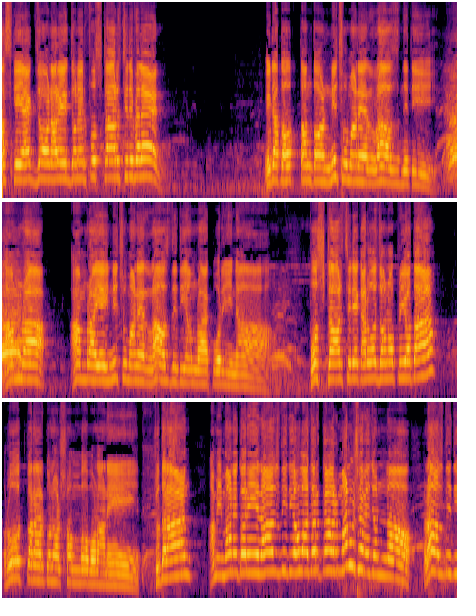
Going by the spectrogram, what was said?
আজকে একজন আরেকজনের পোস্টার ছিঁড়ে ফেলেন। এটা তো অত্যন্ত নিচু মানের রাজনীতি। আমরা আমরা এই নিচু মানের রাজনীতি আমরা করি না। পোস্টার ছেড়ে কারও জনপ্রিয়তা রোধ করার কোনো সম্ভাবনা নেই। সুতরাং আমি মনে করি রাজনীতি হওয়া দরকার মানুষের জন্য, রাজনীতি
